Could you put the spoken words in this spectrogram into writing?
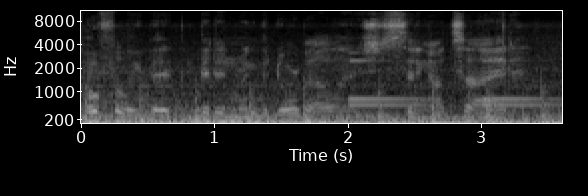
Hopefully, that they didn't ring the doorbell and it's just sitting outside.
